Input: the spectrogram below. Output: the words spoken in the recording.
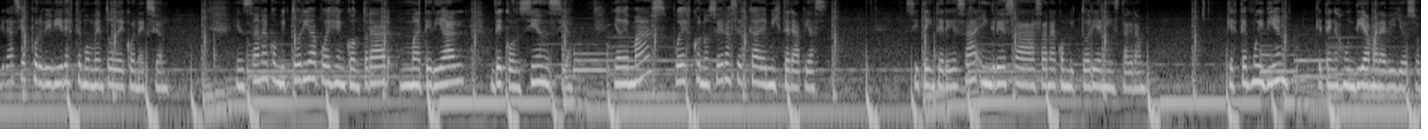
Gracias por vivir este momento de conexión. En Sana con Victoria puedes encontrar material de conciencia y además puedes conocer acerca de mis terapias. Si te interesa, ingresa a Sana con Victoria en Instagram. Que estés muy bien, que tengas un día maravilloso.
